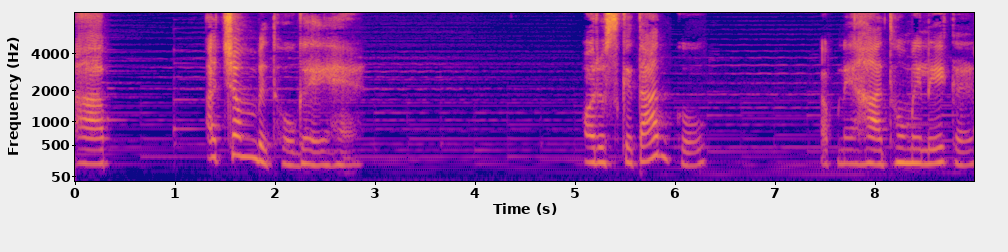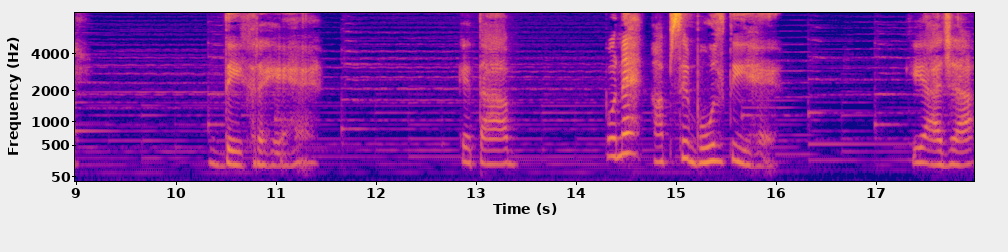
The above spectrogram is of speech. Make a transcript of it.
आप अचंभित हो गए हैं और उस किताब को अपने हाथों में लेकर देख रहे हैं। किताब पुनः आपसे बोलती है कि आजा,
